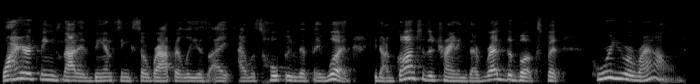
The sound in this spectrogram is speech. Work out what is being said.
Why are things not advancing so rapidly as i i was hoping that they would? You know i've gone to the trainings i've read the books but who are you around?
